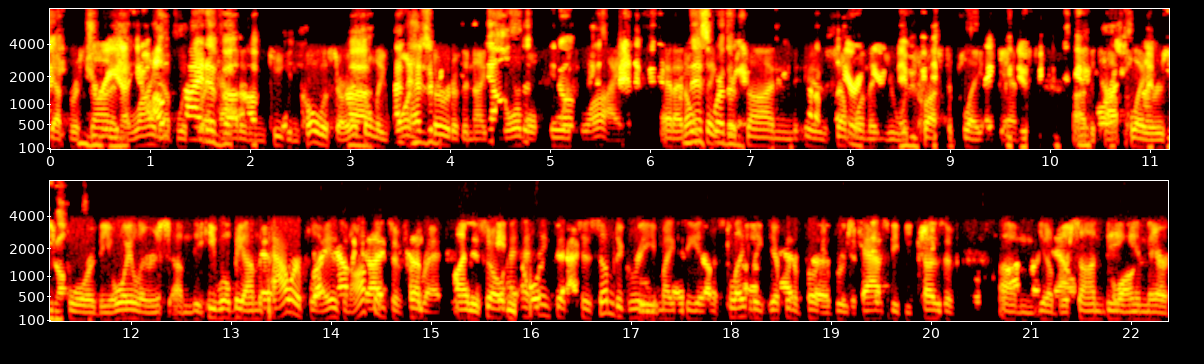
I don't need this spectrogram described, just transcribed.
got Brisson in the lineup with Brett Howden uh, and Keegan Kolesar. That's uh, only one third of the Knights' normal fourth line. And I don't think Brisson is someone that you would trust to play against uh, the top players for the Oilers. Um, he will be on the power play as an offensive threat. So I, I think that to some degree you might see a slightly different approach to Bruce Cassidy because of um, you know Brisson being in there.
